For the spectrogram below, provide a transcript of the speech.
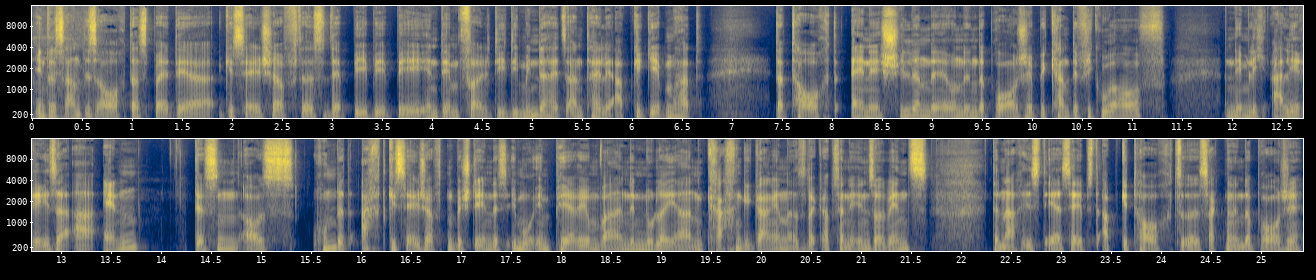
Interessant ist auch, dass bei der Gesellschaft, also der BBB in dem Fall, die die Minderheitsanteile abgegeben hat, da taucht eine schillernde und in der Branche bekannte Figur auf, nämlich Ali Reza AN, dessen aus 108 Gesellschaften bestehendes Immo-Imperium war in den Nullerjahren krachen gegangen. Also da gab es eine Insolvenz. Danach ist er selbst abgetaucht, äh, sagt man in der Branche.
